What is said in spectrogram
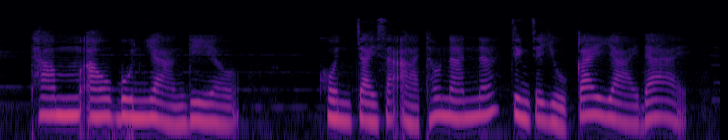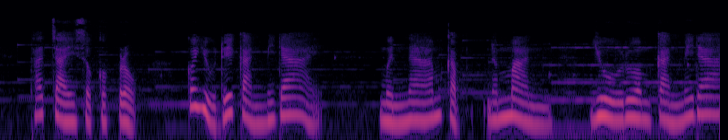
ๆทำเอาบุญอย่างเดียว คนใจสะอาดเท่านั้นนะ จึงจะอยู่ใกล้ยายได้ ถ้าใจสกปรกก็อยู่ด้วยกันไม่ได้ เหมือนน้ำกับน้ำมัน อยู่รวมกันไม่ได้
